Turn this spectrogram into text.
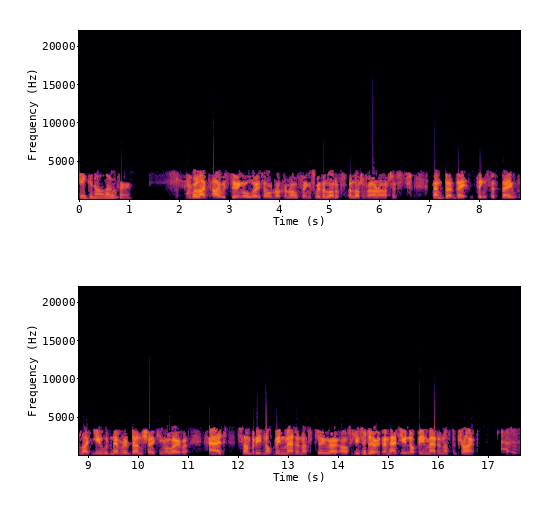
shaken all over. Well, I, I was doing all those old rock and roll things with a lot of a lot of our artists, and uh, they things that they like you would never have done shaking all over had somebody not been mad enough to uh, ask you to do it, and had you not been mad enough to try it.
